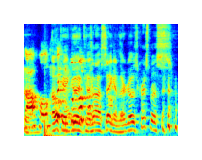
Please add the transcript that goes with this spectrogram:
was awful. Okay, good, because I was thinking, there goes Christmas.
